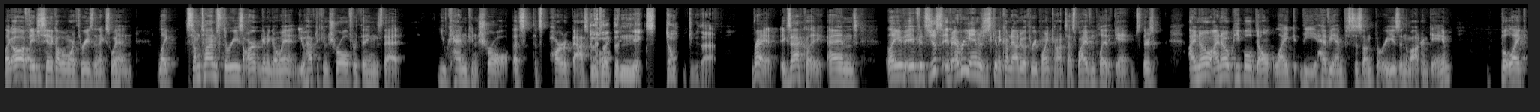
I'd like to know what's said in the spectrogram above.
Like, oh, if they just hit a couple more threes, the Knicks win. Like sometimes threes aren't going to go in. You have to control for things that you can control. That's that's part of basketball. And I feel like the Knicks don't do that. Right, exactly. And like if, if it's just if every game is just going to come down to a three point contest, why even play the games? There's I know I know people don't like the heavy emphasis on threes in the modern game, but like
